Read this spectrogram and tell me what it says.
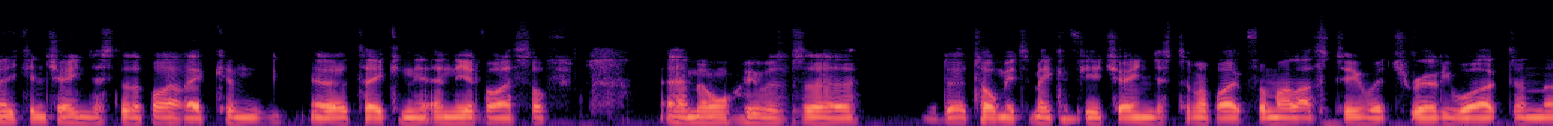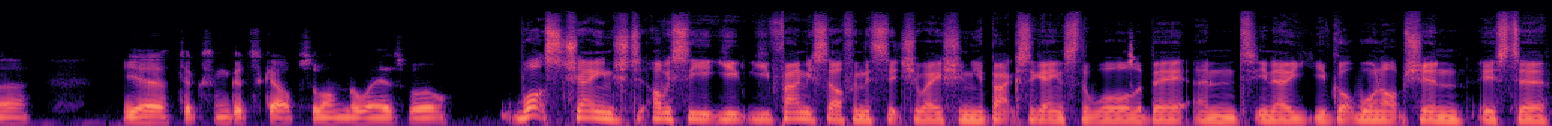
making changes to the bike and uh, taking the, and the advice of Emil, who was uh, told me to make a few changes to my bike for my last two, which really worked. And uh, yeah, took some good scalps along the way as well. What's changed? Obviously, you, you found yourself in this situation. Your back's against the wall a bit, and you know you've got one option is to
